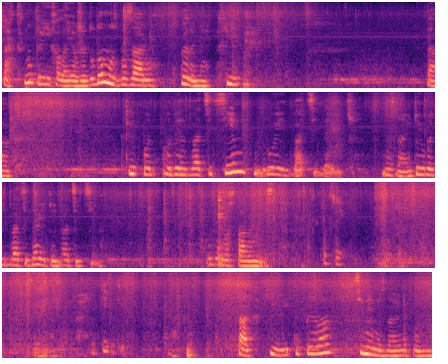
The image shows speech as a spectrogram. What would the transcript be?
Так, ну приїхала я вже додому з базару. Купили ми хліб. Так. Хліб один 27, другий 29. Не знаю, той вроді 29, той 27. Один оставимо їсти. Оцей. Так, ківі купила. Ціни не знаю, не помню.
